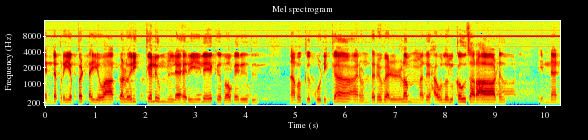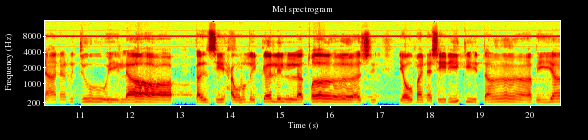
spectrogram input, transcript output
എൻ്റെ പ്രിയപ്പെട്ട യുവാക്കൾ ഒരിക്കലും ലഹരിയിലേക്ക് പോകരുത് നമുക്ക് കുടിക്കാനുണ്ടൊരു വെള്ളം അത് ഹൗലുൽ കൗസറാണ് ഇന്ന ഞാനറിജൂയില്ല കൽസി ഹൗലിക്കലില്ലത്വാസ് يوم نشري كتابيا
